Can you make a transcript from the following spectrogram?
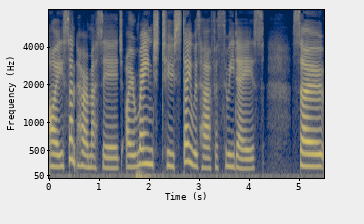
I sent her a message. I arranged to stay with her for three days. So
